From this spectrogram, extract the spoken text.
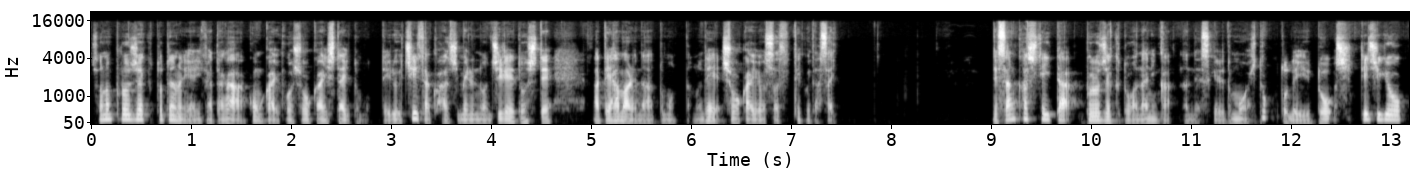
そのプロジェクトでのやり方が今回ご紹介したいと思っている小さく始めるの事例として当てはまるなと思ったので紹介をさせてください。で、参加していたプロジェクトは何かなんですけれども、一言で言うと、新規事業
